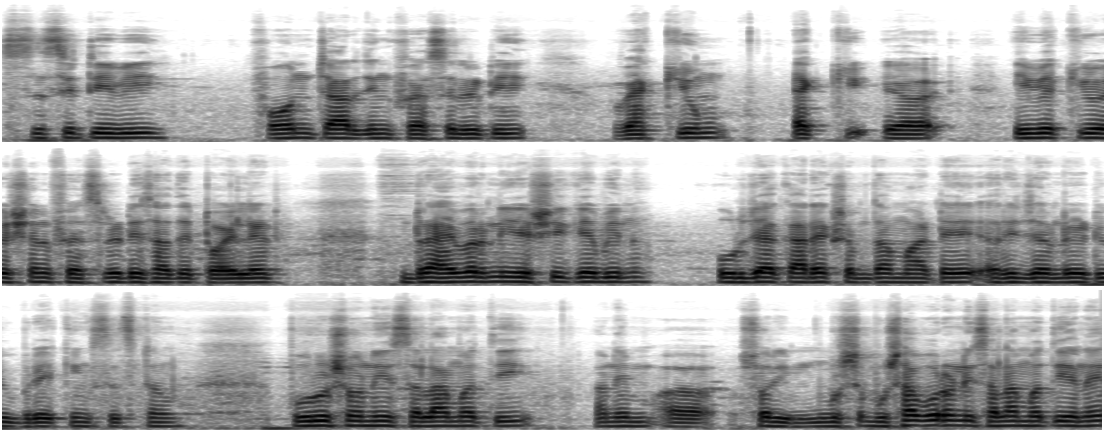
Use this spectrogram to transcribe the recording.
CCTV, phone charging facility, vacuum evacuation facility સાથે ટોયલેટ ડ્રાઈવરની એસી કેબિન, ઊર્જા કાર્યક્ષમતા માટે રિજનરેટિવ બ્રેકિંગ સિસ્ટમ, પુરુષોની સલામતી અને સોરી મુસાફરોની સલામતી અને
